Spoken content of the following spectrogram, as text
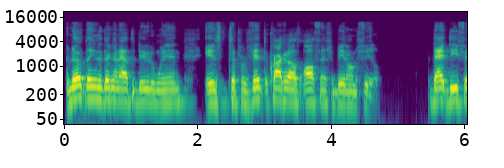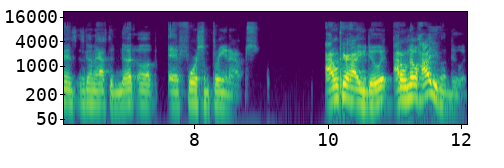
Another thing that they're going to have to do to win is to prevent the Crocodiles' offense from being on the field. That defense is going to have to nut up and force some three and outs. I don't care how you do it. I don't know how you're going to do it,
